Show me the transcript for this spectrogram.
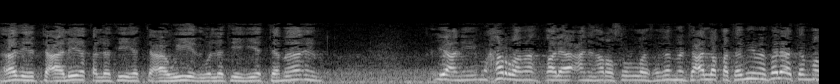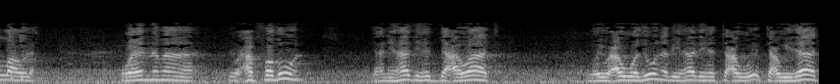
هذه التعاليق التي هي التعاويذ والتي هي التمائم يعني محرمة. قال عنها رسول الله صلى الله عليه وسلم من تعلق تميمة فلا أتم الله له. وإنما يحفظون يعني هذه الدعوات ويعوذون بهذه التعويذات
